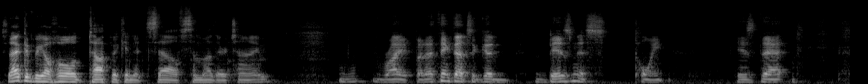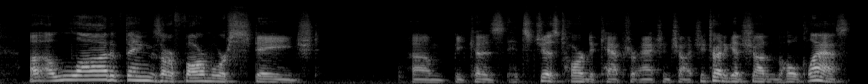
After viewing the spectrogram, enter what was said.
So that could be a whole topic in itself some other time. Right, but I think that's a good business point. Is that a, a lot of things are far more staged um, because it's just hard to capture action shots. You try to get a shot of the whole class,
